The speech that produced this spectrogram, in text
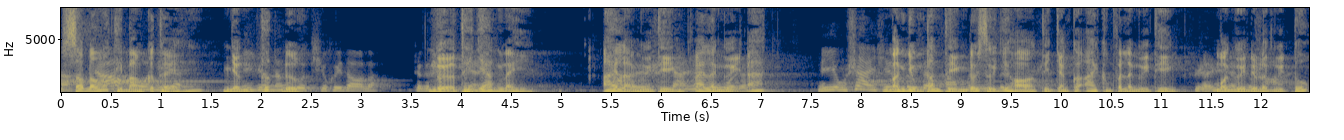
Sau đó thì bạn có thể nhận thức được người ở thế gian này ai là người thiện ai là người ác? Bạn dùng tâm thiện đối xử với họ thì chẳng có ai không phải là người thiện. Mọi người đều là người tốt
